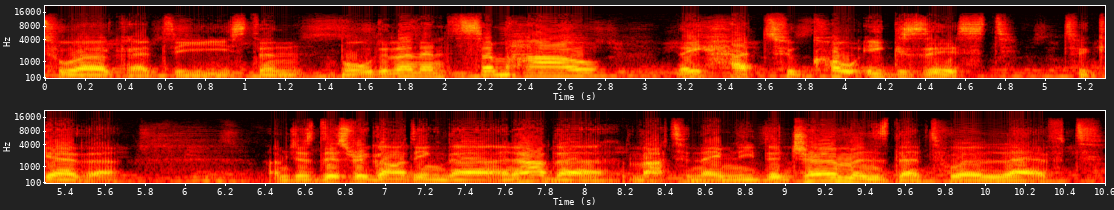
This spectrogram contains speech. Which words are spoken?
to work at the eastern borderland, and somehow they had to coexist together. I'm just disregarding the, another matter, namely the Germans that were left.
